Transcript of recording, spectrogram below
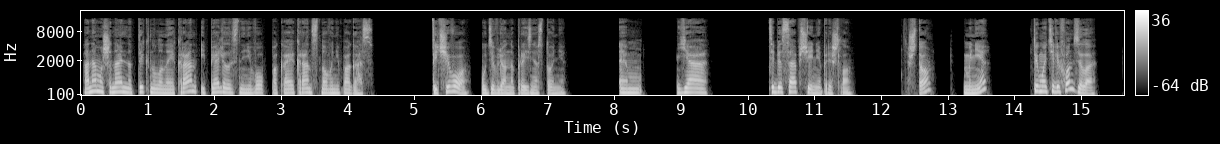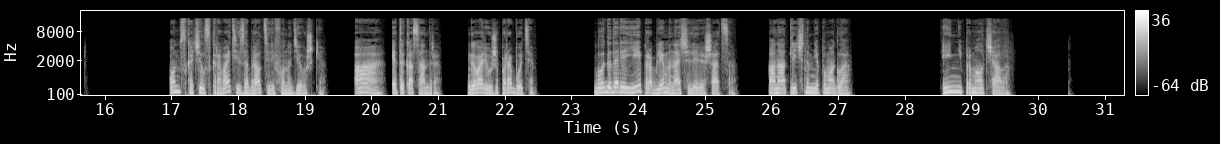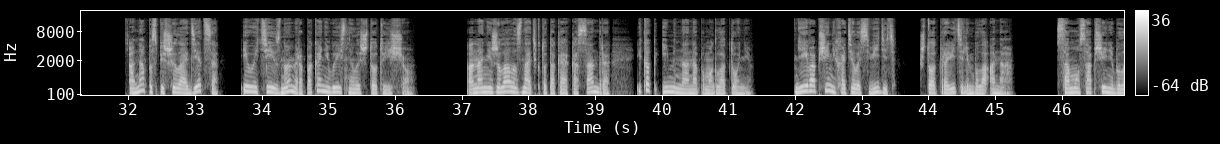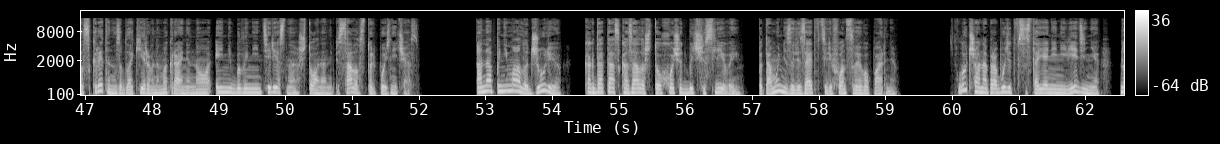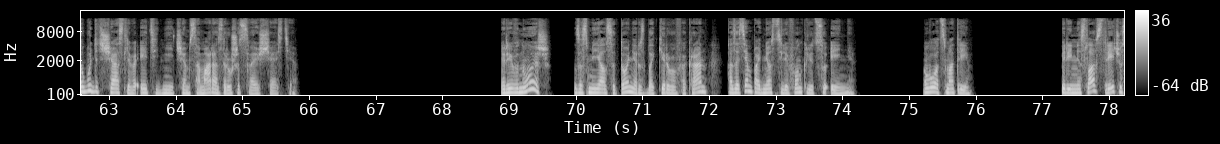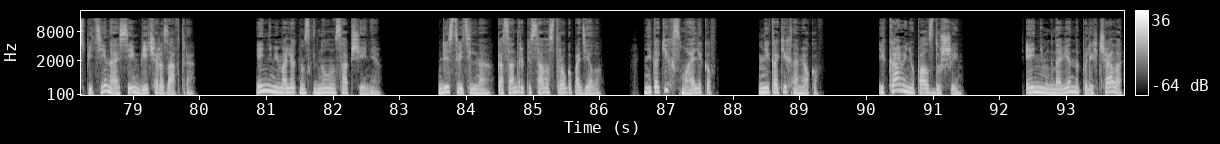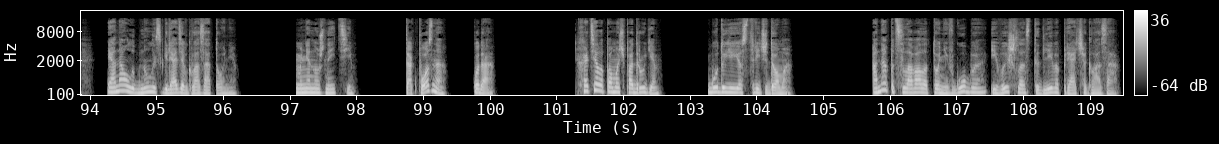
Она машинально тыкнула на экран и пялилась на него, пока экран снова не погас. «Ты чего?» — удивленно произнес Тони. «Эм, я... Тебе сообщение пришло». «Что? Мне? Ты мой телефон взяла?» Он вскочил с кровати и забрал телефон у девушки. «А, это Кассандра. Говорю же, по работе. Благодаря ей проблемы начали решаться. Она отлично мне помогла». Энни промолчала. Она поспешила одеться и уйти из номера, пока не выяснилось что-то еще. Она не желала знать, кто такая Кассандра и как именно она помогла Тони. Ей вообще не хотелось видеть, что отправителем была она. Само сообщение было скрыто на заблокированном экране, но Энни было неинтересно, что она написала в столь поздний час. Она понимала Джулию, когда та сказала, что хочет быть счастливой, потому не залезает в телефон своего парня. Лучше она пробудет в состоянии неведения, но будет счастлива эти дни, чем сама разрушит свое счастье. «Ревнуешь?» — засмеялся Тони, разблокировав экран, а затем поднес телефон к лицу Энни. «Вот, смотри. Перенесла встречу с пяти на семь вечера завтра». Энни мимолетно взглянула на сообщение. Действительно, Кассандра писала строго по делу. Никаких смайликов, никаких намеков и камень упал с души. Энни мгновенно полегчала, и она улыбнулась, глядя в глаза Тони. «Мне нужно идти». «Так поздно? Куда?» «Хотела помочь подруге. Буду ее стричь дома». Она поцеловала Тони в губы и вышла, стыдливо пряча глаза.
